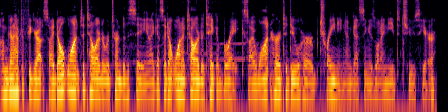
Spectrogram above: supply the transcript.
I'm gonna have to figure out. So I don't want to tell her to return to the city, and I guess I don't want to tell her to take a break. So I want her to do her training. I'm guessing is what I need to choose here.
